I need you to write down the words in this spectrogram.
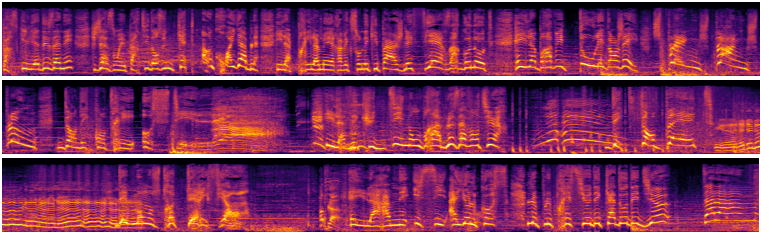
parce qu'il y a des années, Jason est parti dans une quête incroyable. Il a pris la mer avec son équipage, les fiers argonautes, et il a bravé tous les dangers. Spling, splang, sploum, dans des contrées hostiles. Il a vécu d'innombrables aventures. Des tempêtes Des monstres terrifiants. Hop là. Et il a ramené ici, à Yolkos, le plus précieux des cadeaux des dieux. Tadam!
